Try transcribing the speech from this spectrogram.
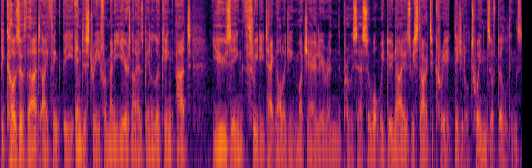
Because of that, I think the industry for many years now has been looking at using 3D technology much earlier in the process. So what we do now is we start to create digital twins of buildings.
